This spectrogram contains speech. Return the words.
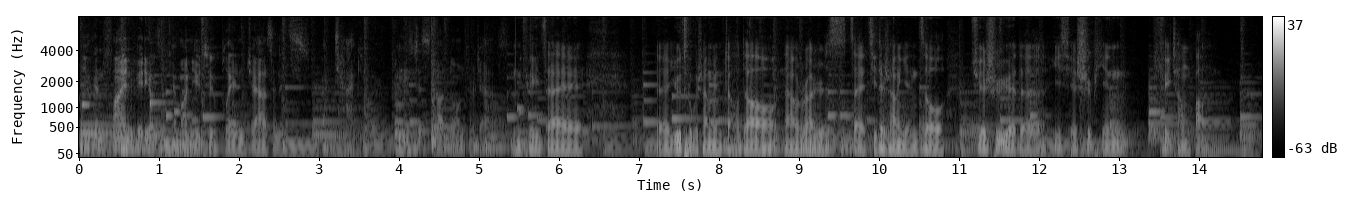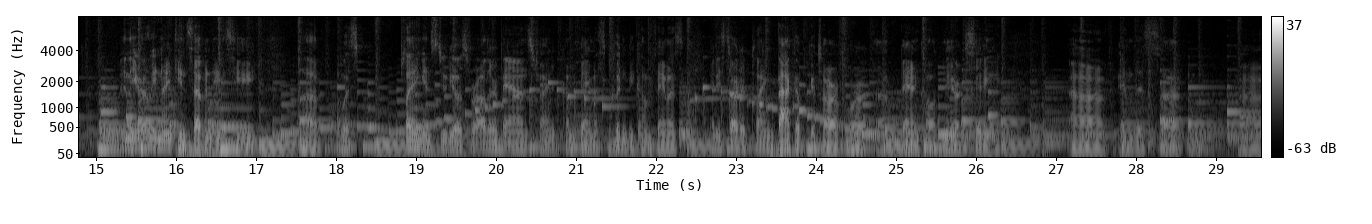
You can find videos of him on YouTube playing jazz and it's spectacular. He's just not known for jazz. 你可以在呃 YouTube 上面找到 Nile Rodgers 在吉他上演奏爵士乐的一些视频，非常棒。In the early 1970s, he uh, was playing in studios for other bands, trying to become famous, couldn't become famous, and he started playing backup guitar for a band called New York City uh, in this uh, uh,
